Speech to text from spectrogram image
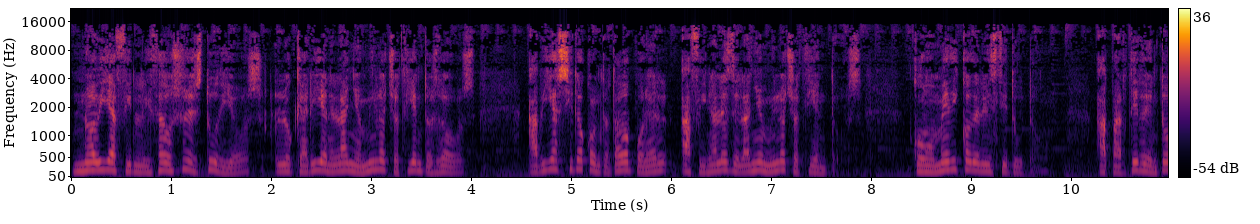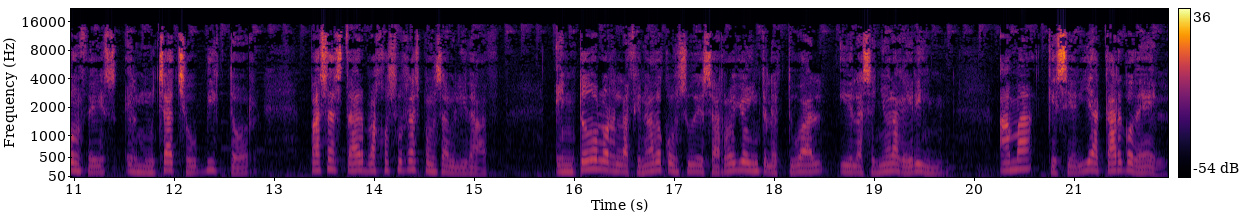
no había finalizado sus estudios, lo que haría en el año 1802, había sido contratado por él a finales del año 1800 como médico del instituto. A partir de entonces, el muchacho, Víctor, pasa a estar bajo su responsabilidad en todo lo relacionado con su desarrollo intelectual y de la señora Guerin, ama que se haría cargo de él,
